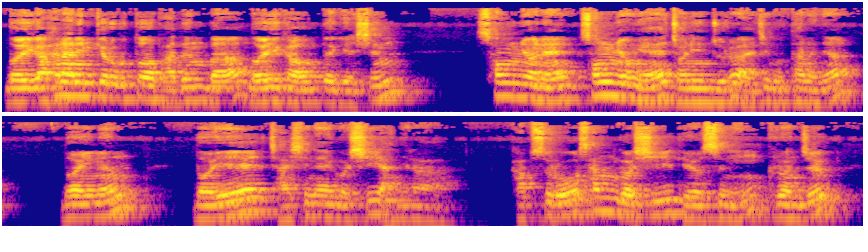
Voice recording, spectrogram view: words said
너희가 하나님께로부터 받은 바 너희 가운데 계신 성령의 성령의 전인 줄을 알지 못하느냐? 너희는 너희의 자신의 것이 아니라 값으로 산 것이 되었으니 그런즉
